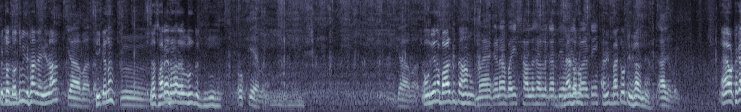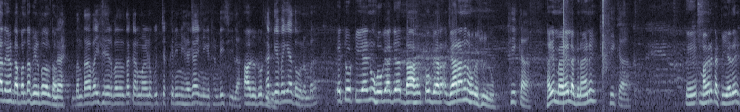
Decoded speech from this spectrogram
ਪਿੱਛੋਂ ਦੁੱਧ ਵੀ ਦਿਖਾ ਦਿਆਂਗੇ ਇਹਦਾ। ਕੀ ਬਾਤ ਆ ਠੀਕ ਹੈ ਨਾ? ਹੂੰ। ਮੈਂ ਸਾਰੇ ਹੁਣ ਓਕੇ ਹੈ ਬਾਈ। ਕੀ ਬਾਤ ਆ। ਆਉਂਦੀ ਆ ਨਾ ਬਾਲਟੀ ਤਾਂ ਸਾਨੂੰ। ਮੈਂ ਕਹਣਾ ਬਾਈ ਸੱਲ ਸੱਲ ਕਰਦੀ ਮੈਂ ਆ ਤੁਹਾਨੂੰ ਬਾਲਟੀ। ਅਸੀਂ ਮੈਂ ਝੋਟੀ ਦਿਖਾ ਦਿੰਦੇ। ਆ ਜਾਓ ਬਾਈ। ਆ ਐ ਉੱਠ ਕੇ ਦੇਖ ਡੱਬਾ ਬੰਦਾ ਫੇਰ ਬਦਲਦਾ। ਲੈ ਬੰਦਾ ਬਾਈ ਫੇਰ ਬਦਲਦਾ ਕਰਮਾਂ ਨੂੰ ਕੋਈ ਚੱਕਰ ਹੀ ਨਹੀਂ ਹੈਗਾ ਇੰਨੀ ਕਿ ਠੰਡੀ ਸੀਲ ਆ। ਜਾਓ ਝੋਟੀ ਅੱਗੇ ਬਈ ਆ ਦੋ ਨੰਬਰ। ਇਹ ਝੋਟੀ ਆ ਇਹਨੂੰ ਹੋ ਗਿਆ ਅੱਜ 10 ਤੋਂ 11 11 ਦਿਨ ਹੋ ਗਏ ਸੂਈ ਨੂੰ। ਠੀਕ ਆ। ਹਜੇ ਮੈਲੇ ਲੱਗਣਾ ਇਹਨੇ। ਠੀਕ ਆ। ਤੇ ਮਗਰ ਕੱਟੀ ਇਹਦੇ।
